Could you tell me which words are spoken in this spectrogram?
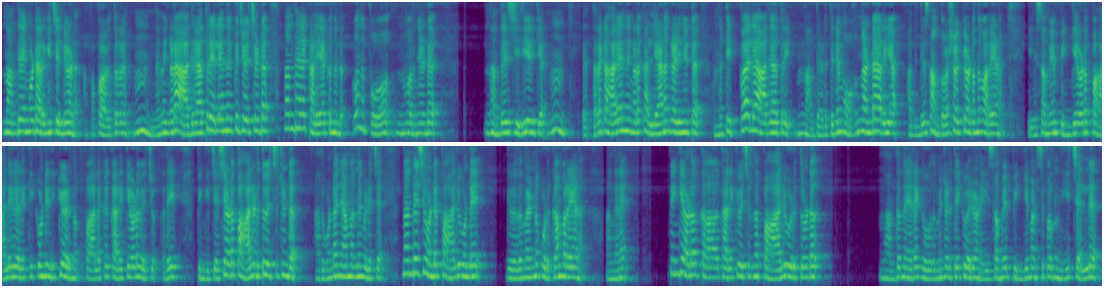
നന്ദ അങ്ങോട്ട് ഇറങ്ങി ചെല്ലുവാണ്. അപ്പൊ പവിത്ര ഉം ഇന്ന് നിങ്ങളുടെ ആദ്യരാത്രി അല്ലേ എന്നൊക്കെ ചോദിച്ചിട്ട് നന്ദനെ കളിയാക്കുന്നുണ്ട്. ഒന്ന് പോ എന്ന് പറഞ്ഞിട്ട് നന്ദ ചിരിയിരിക്കാം. ഉം എത്ര കാലമായി നിങ്ങളുടെ കല്യാണം കഴിഞ്ഞിട്ട്? എന്നിട്ട് ഇപ്പൊ അല്ലേ ആദ്യരാത്രി നന്ദയുടെ മോഹം കണ്ടാ അറിയാം. അതിന്റെ സന്തോഷമൊക്കെ ഉണ്ടെന്ന് പറയണം. ഈ സമയം പിങ്കി അവിടെ പാൽ കലക്കിക്കൊണ്ടിരിക്കുവായിരുന്നു. പാലൊക്കെ കലക്കി അവിടെ വെച്ചു. അതെ പിങ്കി ചേച്ചി അവിടെ പാലെടുത്ത് വെച്ചിട്ടുണ്ട്. അതുകൊണ്ടാണ് ഞാൻ വന്ന് വിളിച്ചത് നന്ദേച്ചി കൊണ്ടേ പാൽ കൊണ്ടേ ഗൗതമേട്ടന് കൊടുക്കാൻ പറയാണ്. അങ്ങനെ പിങ്കി അവിടെ കലക്കി വെച്ചിരുന്ന പാലും എടുത്തോണ്ട് നന്ദ നേരെ ഗൗതമിന്റെ അടുത്തേക്ക് വരുവാണ്. ഈ സമയം പിങ്കി മനസ്സിൽ പറഞ്ഞു നീ ചെല്ല്.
